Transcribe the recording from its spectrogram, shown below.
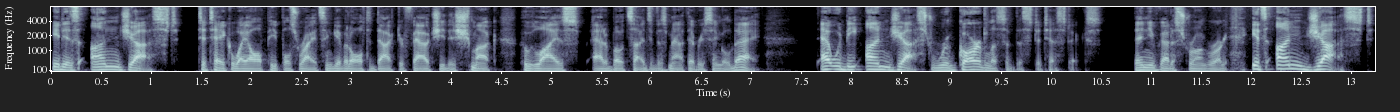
It is unjust to take away all people's rights and give it all to Dr. Fauci, the schmuck who lies out of both sides of his mouth every single day. That would be unjust, regardless of the statistics. Then you've got a stronger argument. It's unjust.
